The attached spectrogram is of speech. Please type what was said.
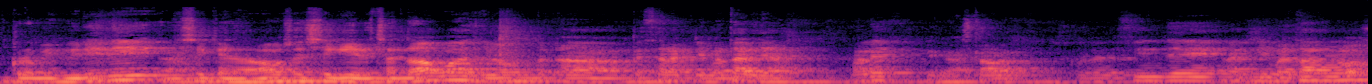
Un cromis viridi, así que nada, vamos a seguir echando agua y vamos a empezar a aclimatar ya, ¿vale? Venga, hasta ahora. Con el fin de aclimatarlos,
